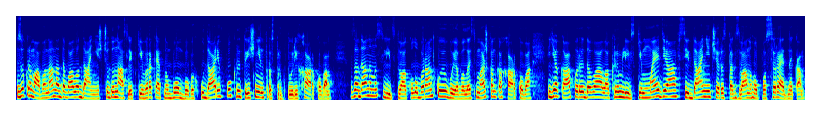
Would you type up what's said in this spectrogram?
Зокрема, вона надавала дані щодо наслідків ракетно-бомбових ударів по критичній інфраструктурі Харкова. За даними слідства, колаборанткою виявилась мешканка Харкова, яка передавала кремлівським медіа всі дані через так званого посередника.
